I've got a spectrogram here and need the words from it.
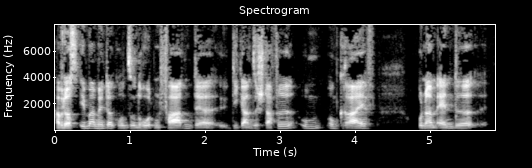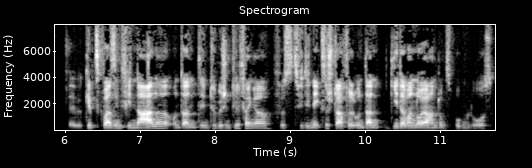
Aber du hast immer im Hintergrund so einen roten Faden, der die ganze Staffel um, umgreift. Und am Ende gibt es quasi ein Finale und dann den typischen Cliffhanger fürs, für die nächste Staffel und dann geht aber ein neuer Handlungsbogen los.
